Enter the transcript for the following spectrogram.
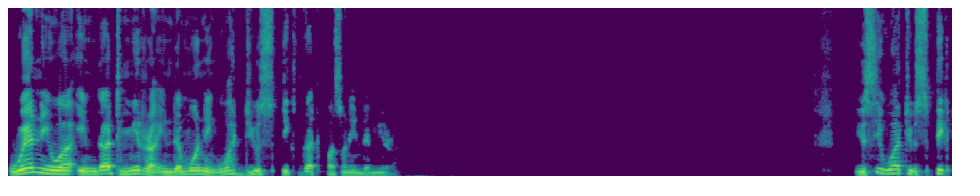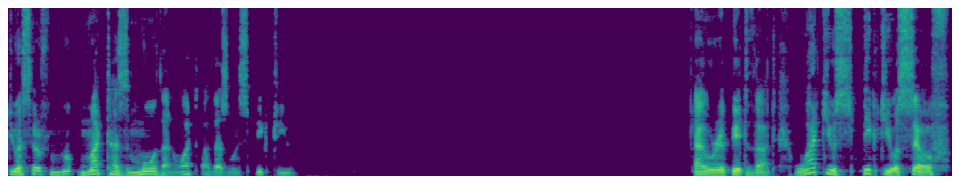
When you are in that mirror in the morning, what do you speak to that person in the mirror? You see, what you speak to yourself matters more than what others will speak to you. I will repeat that. What you speak to yourself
